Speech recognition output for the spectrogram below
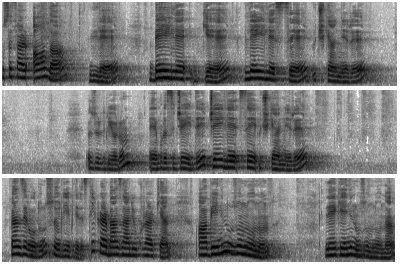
bu sefer A ile L, B ile G, L ile S üçgenleri özür diliyorum. E, burası C idi. C ile S üçgenleri benzer olduğunu söyleyebiliriz. Tekrar benzerliği kurarken AB'nin uzunluğunun LG'nin uzunluğuna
